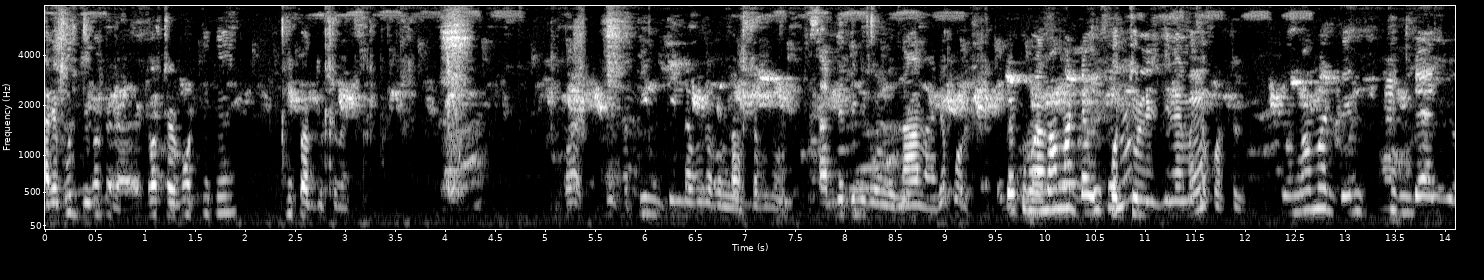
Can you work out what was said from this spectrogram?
আরে বুঝছি কথাটা দশটার পর থেকে কৃপার দুশো লাগছে ইয়ে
